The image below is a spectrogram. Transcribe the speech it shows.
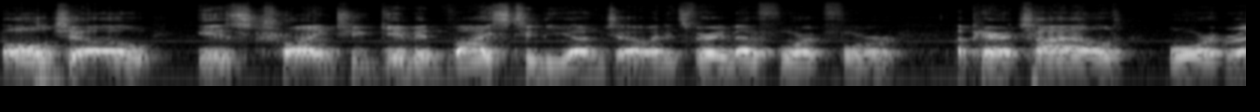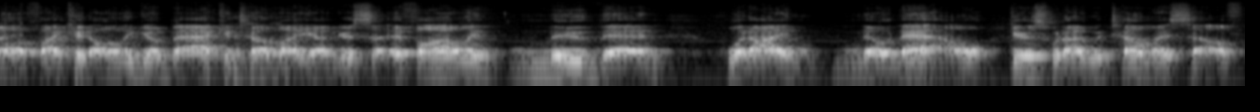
old Joe is trying to give advice to the young Joe, and it's very metaphoric for a parent child. Or Right. oh, if I could only go back and tell my younger son, if I only knew then what I know now, here's what I would tell myself.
